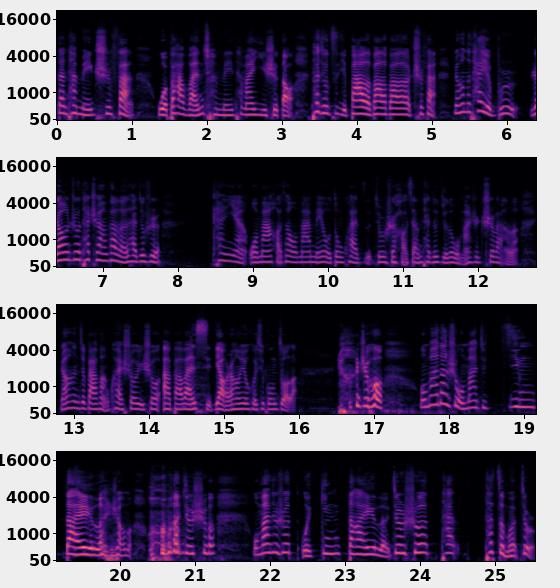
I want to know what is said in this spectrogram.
但她没吃饭。我爸完全没他妈意识到，他就自己扒拉扒拉扒拉吃饭。然后呢，他也不是，然后之后他吃完饭了，他就是看一眼我妈，好像我妈没有动筷子，就是好像他就觉得我妈是吃完了，然后就把碗筷收一收啊，把碗洗掉，然后又回去工作了。然后之后，我妈当时我妈就惊呆了，你知道吗？我妈就说，我妈就说我惊呆了，就是说她她怎么就是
